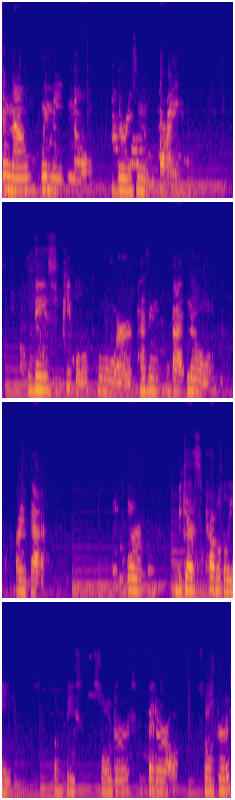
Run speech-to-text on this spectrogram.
And now we may know the reason why these people who were passing that no or that or because probably of these soldiers federal soldiers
